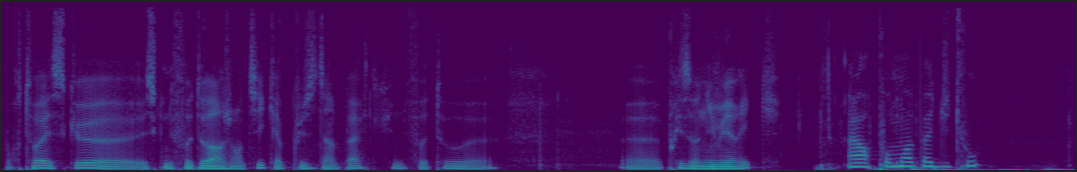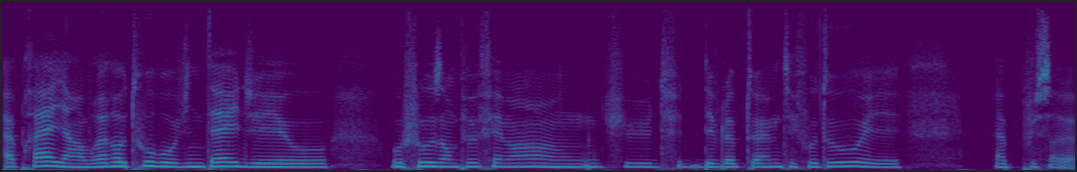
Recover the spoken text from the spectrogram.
Pour toi, est-ce que est-ce qu'une photo argentique a plus d'impact qu'une photo prise en numérique? Alors pour moi pas du tout. Après, il y a un vrai retour au vintage et aux, choses un peu fait main où tu développes toi-même tes photos et à plus, euh,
